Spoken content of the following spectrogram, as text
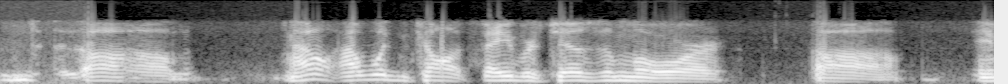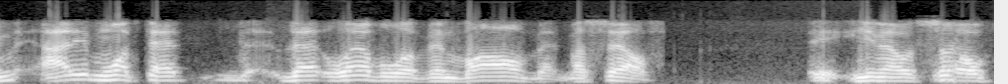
Um, I don't. I wouldn't call it favoritism or. Uh, I didn't want that that level of involvement myself. You know, so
